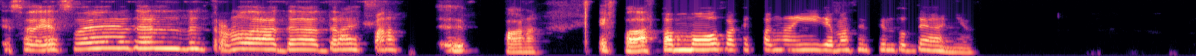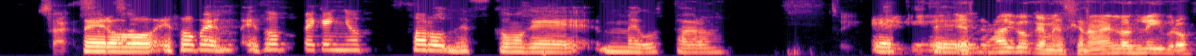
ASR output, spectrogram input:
eso, eso es del, del trono de, de la- de las espadas, eh, espadas, espadas famosas que están ahí llevan cientos de años. O sea, se- Pero esos, esos pequeños subtleties como que me gustaron. sí. Este, Eso es algo que mencionan en los libros,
